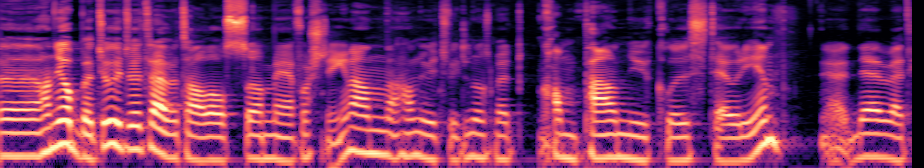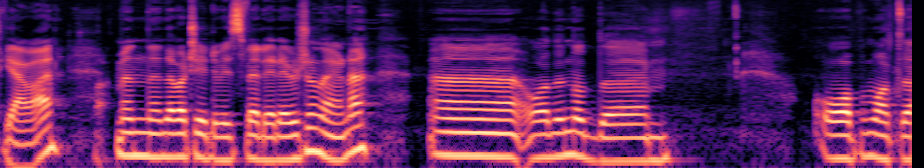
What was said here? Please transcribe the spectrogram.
uh, han jobbet jo utover 30-tallet også med forskningen. Han, han utviklet noe som het compound nucleus-teorien. Det vet ikke jeg hva er, men det var tydeligvis veldig revisjonerende. Uh, og det nådde og på en måte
